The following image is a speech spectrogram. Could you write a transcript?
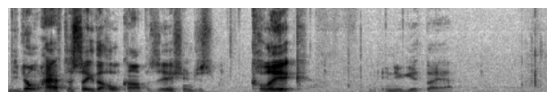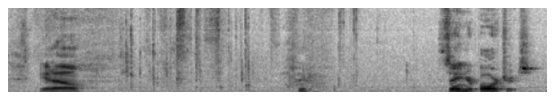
you don't have to see the whole composition. Just click and you get that. You know. Senior portraits.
